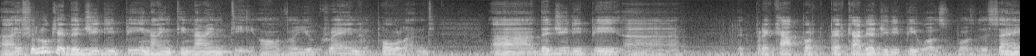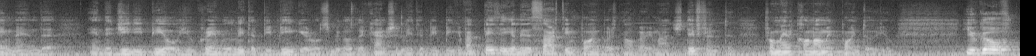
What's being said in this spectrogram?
if you look at the GDP 1990 of Ukraine and Poland, the GDP the per, per capita GDP was, was the same, and, uh, and the GDP of Ukraine was a little bit bigger also because the country a little bit bigger. But basically, the starting point was not very much different from an economic point of view. You go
